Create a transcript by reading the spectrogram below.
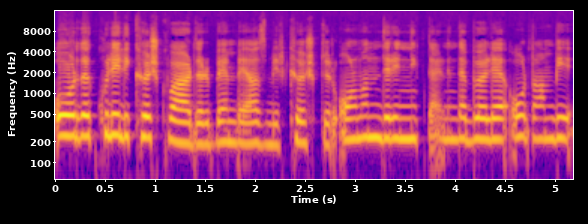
orada kuleli köşk vardır. Bembeyaz bir köşktür. Ormanın derinliklerinde böyle oradan bir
